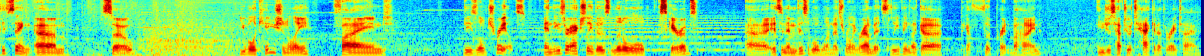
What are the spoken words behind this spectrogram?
This thing. Um, so, you will occasionally find these little trails. And these are actually those little scarabs. Uh, it's an invisible one that's rolling around, but it's leaving like a like a footprint behind. And you just have to attack it at the right time.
